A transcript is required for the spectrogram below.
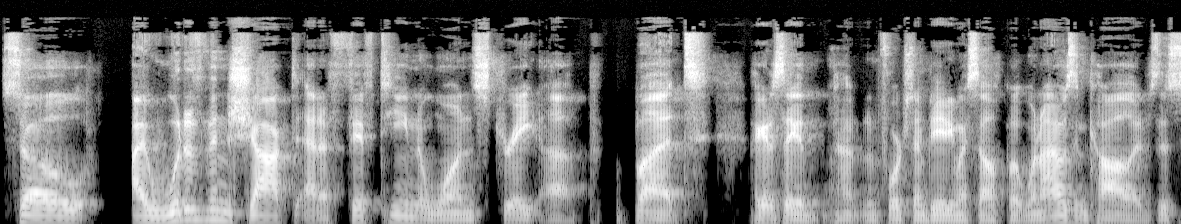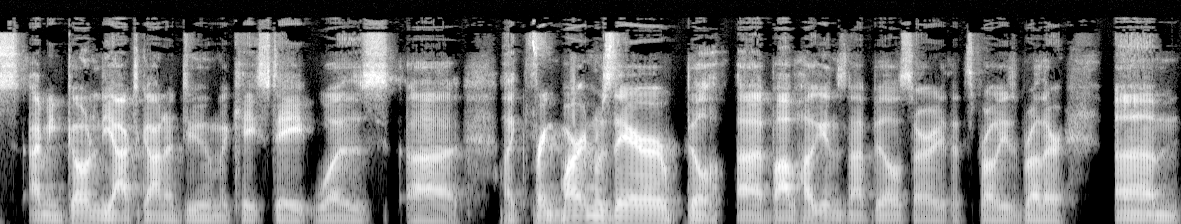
So I would have been shocked at a 15 to 1 straight up, but I got to say, unfortunately, I'm dating myself, but when I was in college, this, I mean, going to the Octagon of Doom at K State was uh, like Frank Martin was there, Bill, uh, Bob Huggins, not Bill, sorry, that's probably his brother. Um,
